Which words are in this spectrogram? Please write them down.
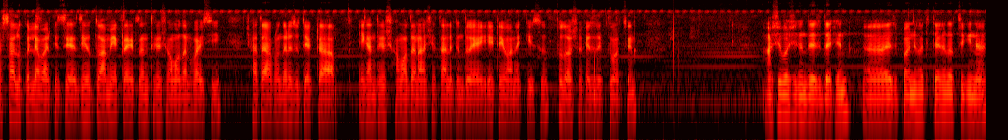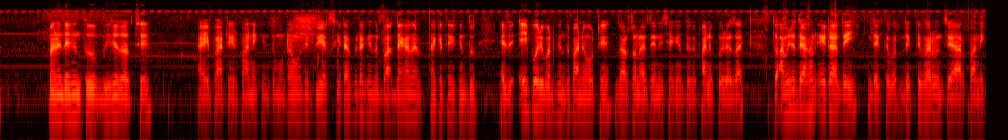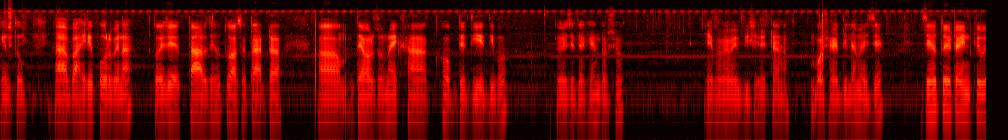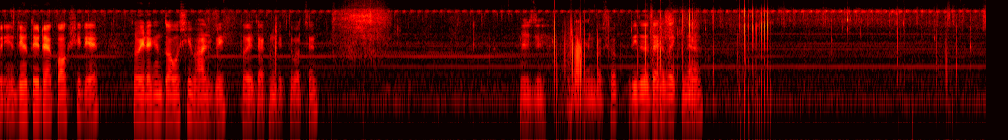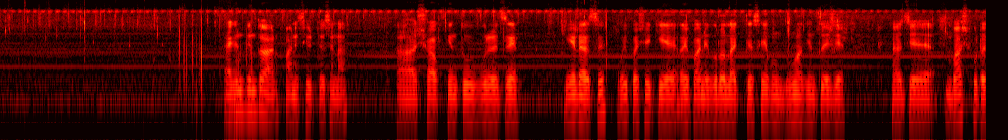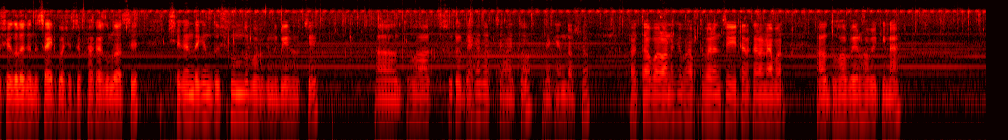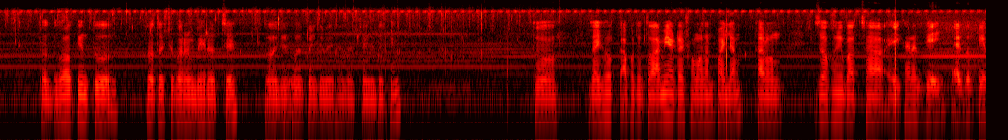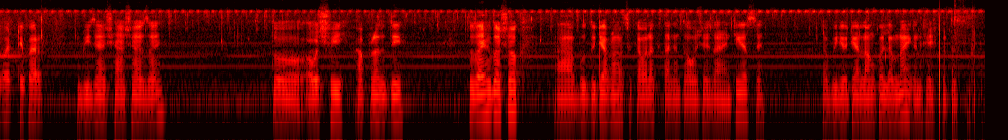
চালু করলাম আর কি। যেহেতু আমি একটা এখান থেকে সমাধান পাইছি, সাথে আপনাদের যদি একটা এখান থেকে সমাধান আসে, তাহলে কিন্তু এটাই অনেক কিছু। তো দর্শক যে দেখতে পাচ্ছেন, আশেপাশে কিন্তু এই যে দেখেন এই যে পানি হয়তো দেখা যাচ্ছে কি না পানিতে কিন্তু ভিজে যাচ্ছে। এই বাটির পানি কিন্তু মোটামুটি দুই এক সিটা ফিটা কিন্তু দেখা যায়, থাকে, থেকে কিন্তু এই যে এই পরিমাণ কিন্তু পানি ওঠে, যার জন্য যে নিচে কিন্তু পানি পড়ে যায়। তো আমি যদি এখন এটা দেই, দেখতে দেখতে পারবেন যে আর পানি কিন্তু বাহিরে পড়বে না। তো এই যে তার যেহেতু আছে, তারটা দেওয়ার জন্য এই খোপ দিয়ে দিয়ে দিব। তো এই যে দেখেন দর্শক, এভাবে আমি বিষ- এটা বসায় দিলাম। এই যে, যেহেতু এটা ইনকিউ যেহেতু এটা ককশিটের তো এটা কিন্তু অবশ্যই ভাসবে। তো এই যে এখন দেখতে পাচ্ছেন। এই যে দেখেন দর্শক ভিডিও দেখা যায় কিনা? এখন কিন্তু আর পানি ছিটতেছে না। আর সব কিন্তু উপরের যে ইয়েটা আছে, ওই পাশে গিয়ে ওই পানিগুলো লাগতেছে এবং ধোঁয়া কিন্তু এই যে আর যে বাষ্পটা সেগুলো কিন্তু চারপাশের যে ফাঁকাগুলো আছে, সেখান থেকে কিন্তু সুন্দরভাবে কিন্তু বের হচ্ছে। ধোঁয়া কিছুটা দেখা যাচ্ছে হয়তো, দেখেন দর্শক। হয়তো আবার অনেকে ভাবতে পারেন যে এটার কারণে আবার ধোঁয়া বের হবে কি না। তো ধোঁয়াও কিন্তু যথেষ্ট পরিমাণ বের হচ্ছে। তো ওই যে ওই পাশে বের হয়ে যাচ্ছে, এই যে দেখেন। তো যাই হোক, আপাতত আমি একটা সমাধান পাইলাম, কারণ যখনই বাচ্চা এইখানে দেই, একদম পেপার টেপার ভিজা শেষ হয়ে যায়। তো অবশ্যই আপনারা যদি, তো যাই হোক দর্শক বুদ্ধিটি আপনার কাছে কেমন লাগছে তা কিন্তু অবশ্যই জানেন, ঠিক আছে? তো ভিডিওটি আর লং করলাম না, এখানে শেষ করতেছি।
